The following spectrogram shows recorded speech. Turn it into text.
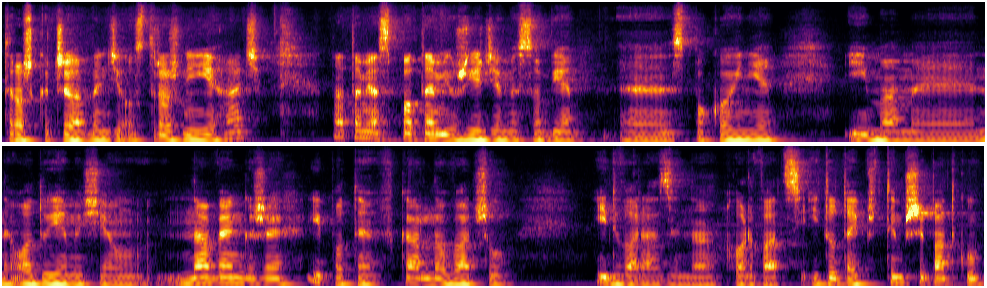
troszkę trzeba będzie ostrożnie jechać. Natomiast potem już jedziemy sobie e, spokojnie i mamy, ładujemy się na Węgrzech i potem w Karlowaczu i dwa razy na Chorwacji. I tutaj w tym przypadku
